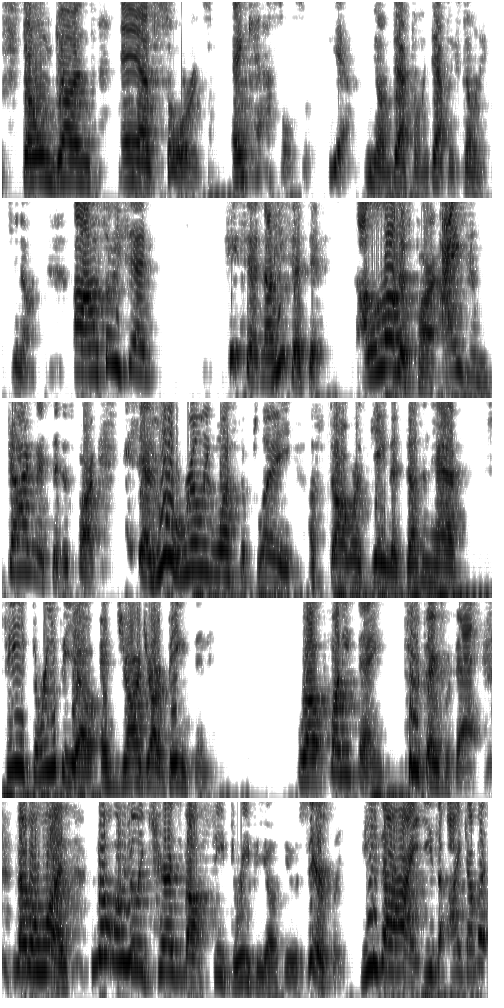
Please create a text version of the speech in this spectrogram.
stone guns, and swords, and castles. Yeah, you know, definitely, definitely Stone Age, you know. Uh, so he said, he said, now he said this. I love this part. I just into this part. He said, "Who really wants to play a Star Wars game that doesn't have C-3PO and Jar Jar Binks in it?" Well, funny thing, two things with that. Number one, no one really cares about C-3PO, dude. Seriously, he's all right. He's an icon, but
